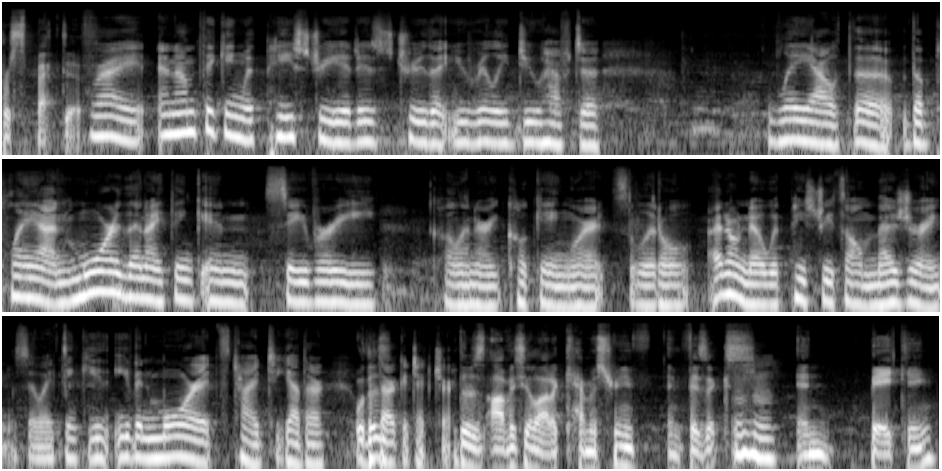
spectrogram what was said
perspective. Right. And I'm thinking with pastry, it is true that you really do have to lay out the, the plan more than I think in savory culinary cooking, where it's a little, I don't know, with pastry, it's all measuring. So I think even more it's tied together with architecture. There's obviously a lot of chemistry and- and physics in baking.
